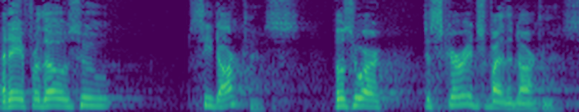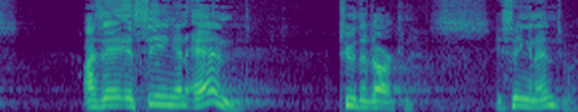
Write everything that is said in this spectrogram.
A day for those who see darkness, those who are discouraged by the darkness. Isaiah is seeing an end to the darkness. He's seeing an end to it.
